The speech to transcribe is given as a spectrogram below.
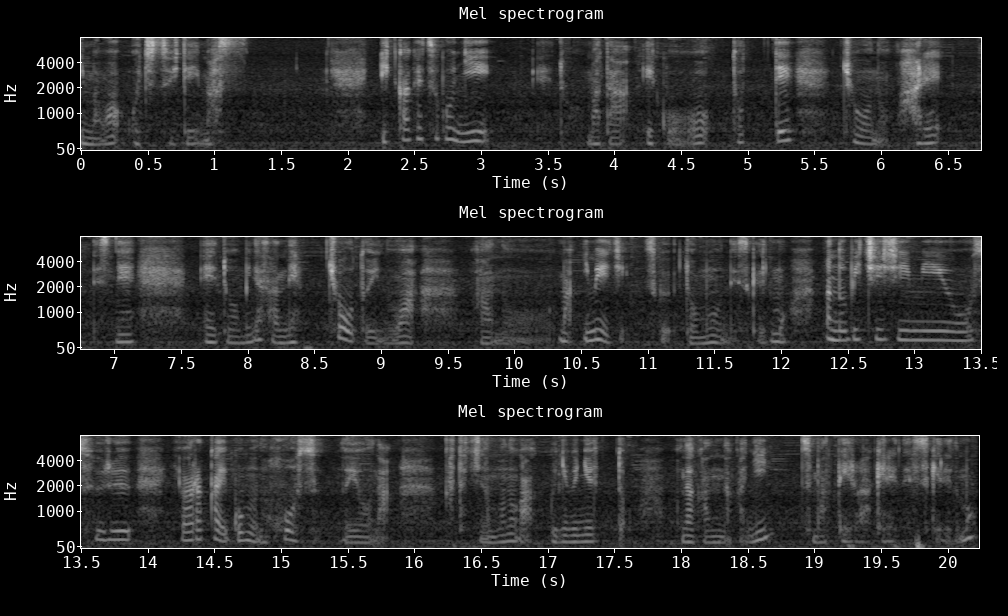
今は落ち着いています。1ヶ月後に、えーと、またエコーを取って腸の腫れですね、えーと、皆さんね腸というのはあのまあ、イメージつくと思うんですけれども、まあ、伸び縮みをする柔らかいゴムのホースのような形のものがぐにゅぐにゅっとお腹の中に詰まっているわけですけれども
